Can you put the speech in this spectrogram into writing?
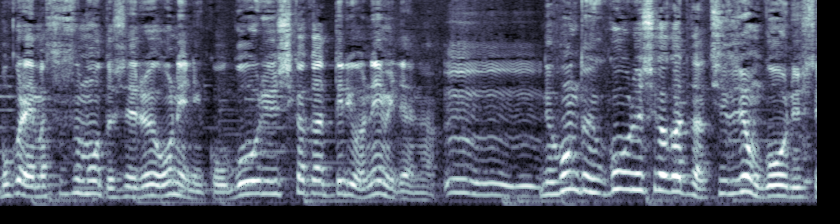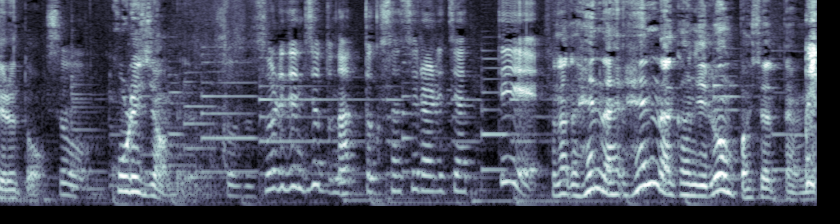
僕ら今進もうとしてる尾根にこう合流しかかってるよねみたいな。うんうんうん。で本当に合流しかかってたら地図上も合流してると。そう。これじゃんみたいな。そうそうそれでちょっと納得させられちゃって。なんか変な変な感じで論破しちゃったよね。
